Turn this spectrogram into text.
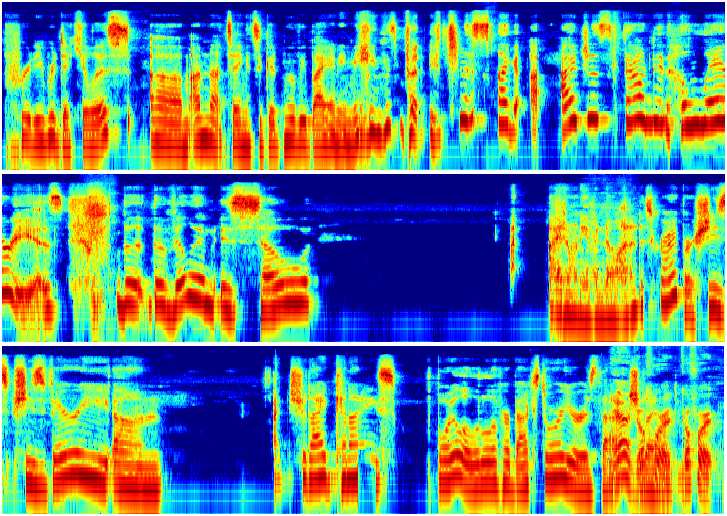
pretty ridiculous. Um, I'm not saying it's a good movie by any means, but it just like I, I just found it hilarious. The the villain is so don't even know how to describe her. She's she's very um I- should I can I spoil a little of her backstory or is that yeah, go for not? it. Go for it.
